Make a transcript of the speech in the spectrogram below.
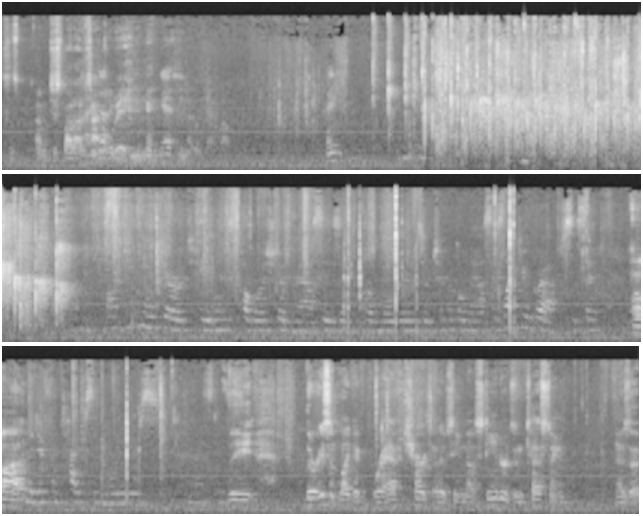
since I'm just about out of time Time's up. anyway. Yes. Thank you. Um, Do you know there are tables published of masses of, of motors or typical masses, like your graphs? Is that for all Uh, the different types of motors? The, there isn't like a graph chart that I've seen now, standards and testing, as I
